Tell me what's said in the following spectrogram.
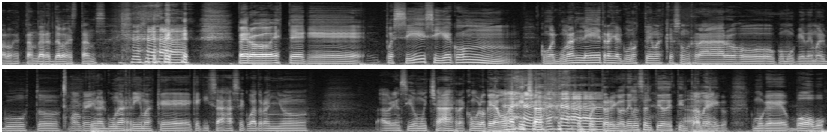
para los estándares de los stands. Pero este que pues sí sigue con, con algunas letras y algunos temas que son raros o, como que de mal gusto. Tiene algunas rimas que, que quizás hace cuatro años habrían sido muy charras, como lo que llamamos aquí charras. en Puerto Rico tiene un sentido distinto a México, como que bobo.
